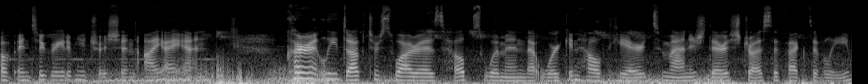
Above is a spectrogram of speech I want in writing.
of Integrative Nutrition, IIN, currently Dr. Suarez helps women that work in healthcare to manage their stress effectively,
